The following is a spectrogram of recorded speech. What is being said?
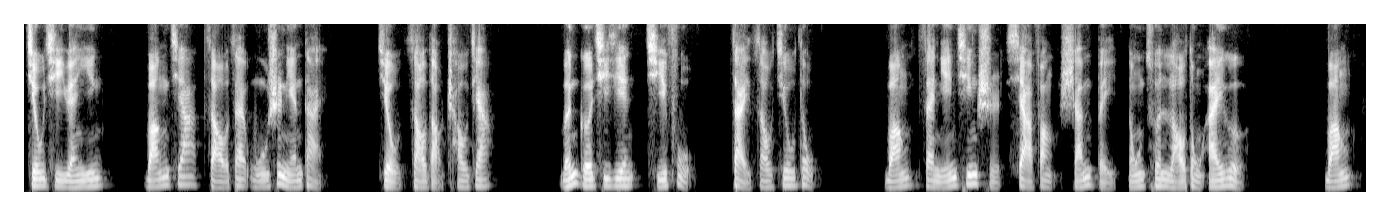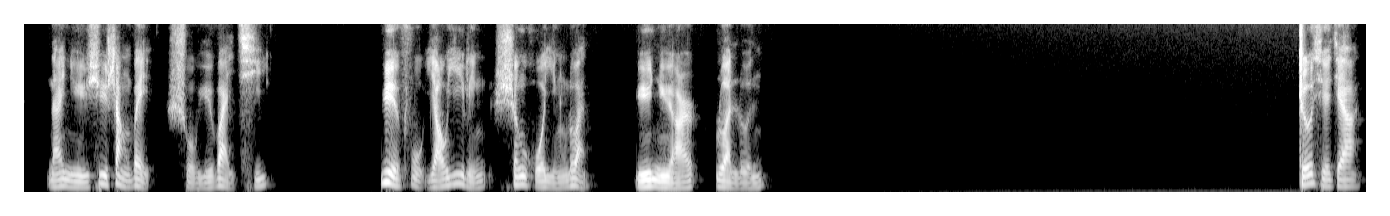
究其原因，王家早在五十年代就遭到抄家，文革期间其父再遭揪斗，王在年轻时下放陕北农村劳动挨饿，王乃女婿上位，属于外戚，岳父姚依林生活淫乱，与女儿乱伦。哲学家、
